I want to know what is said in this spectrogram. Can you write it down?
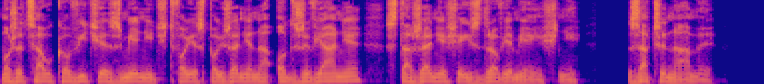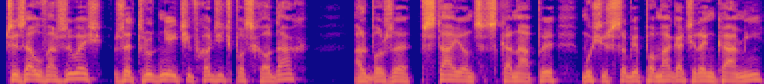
może całkowicie zmienić twoje spojrzenie na odżywianie, starzenie się i zdrowie mięśni. Zaczynamy. Czy zauważyłeś, że trudniej ci wchodzić po schodach? Albo że wstając z kanapy musisz sobie pomagać rękami?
